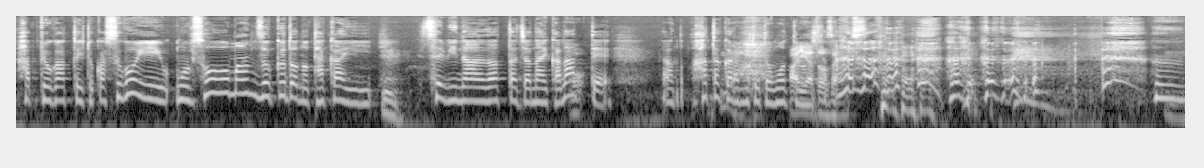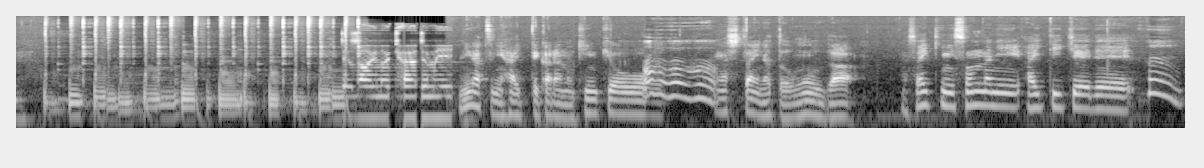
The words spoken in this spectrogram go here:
発表があったりとかすごいもう総満足度の高いうん。セミナーだったんじゃないかなって、あの旗から見てて思ってありました。がとうございます。Design Academy. 2月に入ってからの近況を話したいなと思うが最近そんなに IT 系でうん、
